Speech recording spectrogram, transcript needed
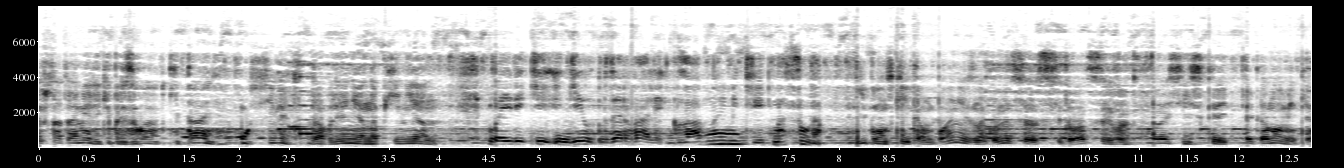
Соединенные Штаты Америки призывают Китай усилить давление на Пхеньян. Боевики ИГИЛ взорвали главную мечеть Масула. Японские компании знакомятся с ситуацией в российской экономике.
